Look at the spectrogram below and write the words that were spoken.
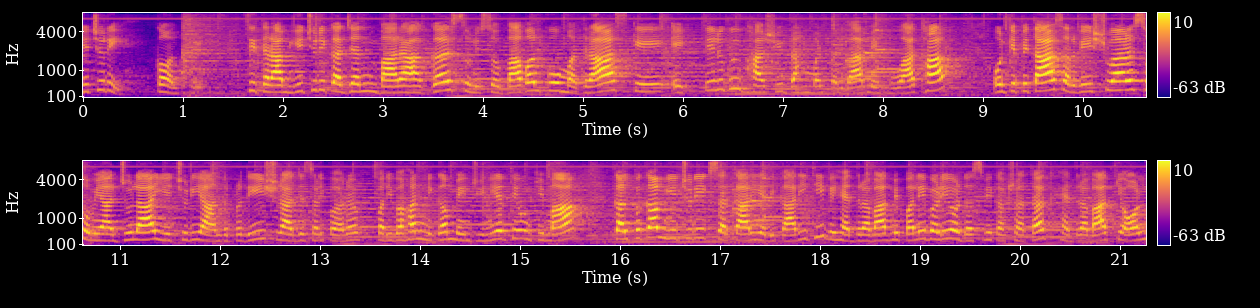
येचुरी कौन थे? सीताराम येचुरी का जन्म 12 अगस्त उन्नीस को मद्रास के एक तेलुगु भाषी ब्राह्मण परिवार में हुआ था। उनके पिता सर्वेश्वर सोमयाजुला येचुरी आंध्र प्रदेश राज्य सड़क परिवहन निगम में इंजीनियर थे। उनकी माँ कल्पकम येचुरी एक सरकारी अधिकारी थी। वे हैदराबाद में पले बड़े और दसवीं कक्षा तक हैदराबाद के ऑल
